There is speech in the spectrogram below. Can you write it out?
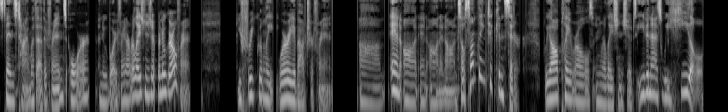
spends time with other friends or a new boyfriend or relationship or new girlfriend. You frequently worry about your friend. Um, and on and on and on. So, something to consider. We all play roles in relationships. Even as we heal,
